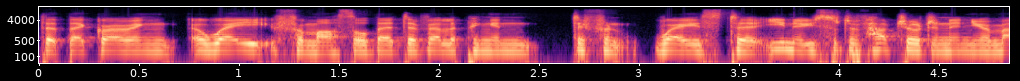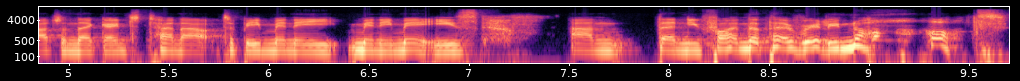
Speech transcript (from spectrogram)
that they're growing away from us or they're developing in different ways to, you know, you sort of have children and you imagine they're going to turn out to be mini, mini me's. And then you find that they're really not.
